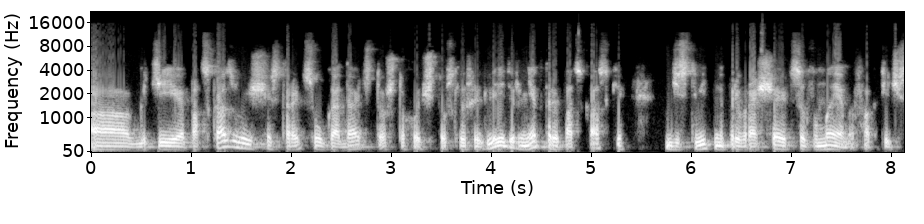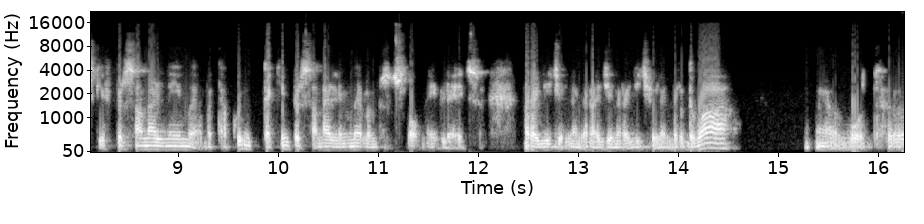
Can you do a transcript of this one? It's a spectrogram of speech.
где подсказывающие стараются угадать то, что хочет услышать лидер. Некоторые подсказки действительно превращаются в мемы, фактически, в персональные мемы. Такой, таким персональным мемом, безусловно, является родитель номер один, родитель номер два. Э, вот. Э,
